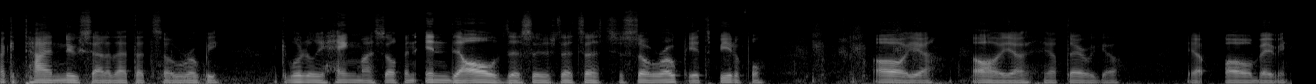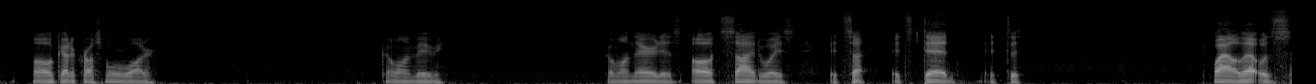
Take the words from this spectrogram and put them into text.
I could tie a noose out of that. That's so ropey. I could literally hang myself and end all of this. That's that's just so ropey. It's beautiful. Oh yeah. Oh, yeah. Yep, there we go. Yep. Oh, baby. Oh, gotta cross more water. Come on, baby. Come on, there it is. Oh, it's sideways. It's uh, it's dead. It's a. Wow, that was.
